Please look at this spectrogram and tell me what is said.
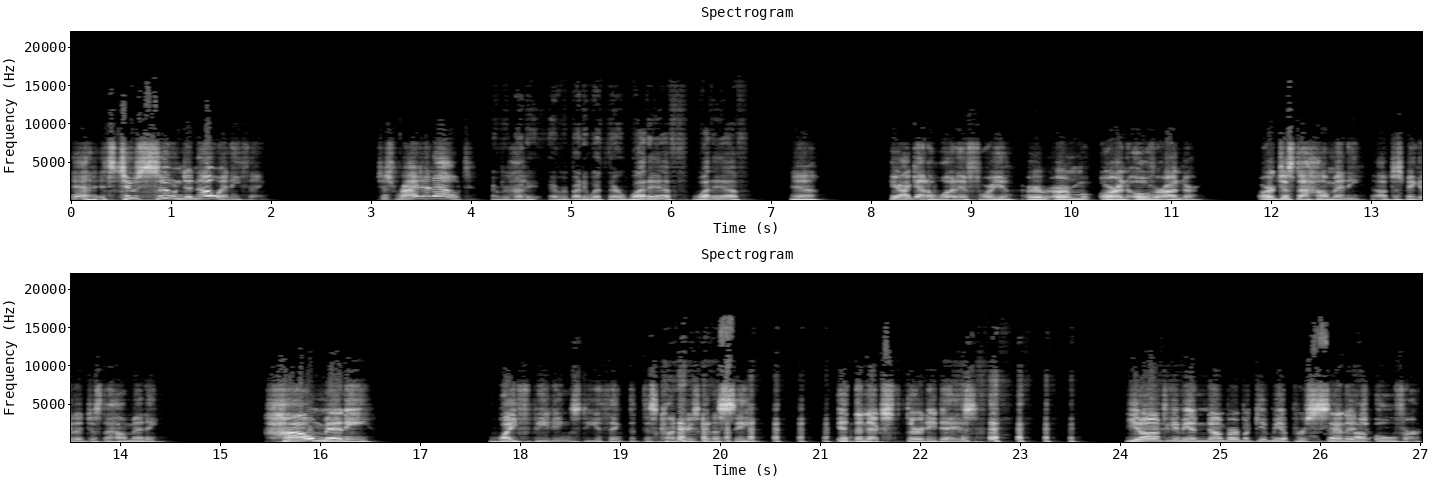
Yeah, it's too soon to know anything. Just ride it out. Everybody everybody with their what if? What if? Yeah. Here, I got a what if for you, or or or an over under, or just a how many. I'll just make it a just a how many. How many wife beatings do you think that this country is going to see in the next thirty days? You don't have to give me a number, but give me a percentage Uh, over.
